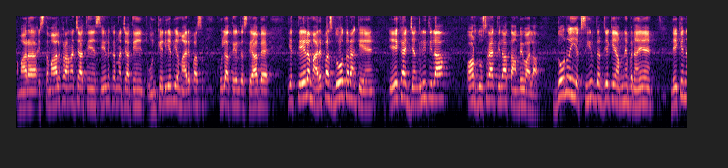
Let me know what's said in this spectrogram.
हमारा इस्तेमाल कराना चाहते हैं, सेल करना चाहते हैं तो उनके लिए भी हमारे पास खुला तेल दस्तियाब है। ये तेल हमारे पास दो तरह के हैं, एक है जंगली तिला और दूसरा है तिला तांबे वाला। दोनों ही अक्सर दर्जे के हमने बनाए हैं, लेकिन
